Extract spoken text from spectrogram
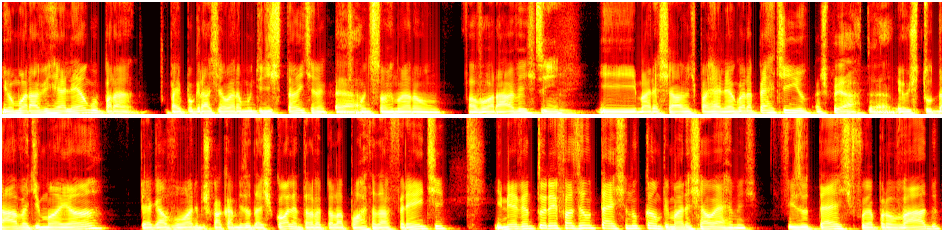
e eu morava em Realengo para para ir pro Grajaú era muito distante, né? As condições não eram favoráveis. Sim. E Marechal Hermes para Realengo era pertinho. Mais perto, é. Eu estudava de manhã, pegava o ônibus com a camisa da escola, entrava pela porta da frente e me aventurei a fazer um teste no campo em Marechal Hermes. Fiz o teste, fui aprovado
